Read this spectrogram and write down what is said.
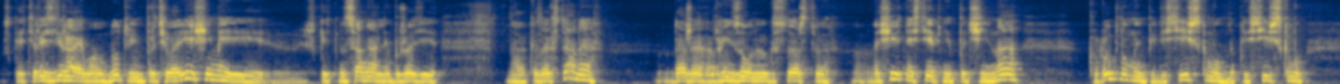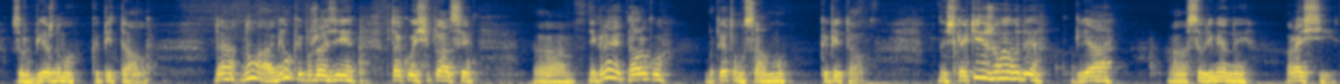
так сказать, раздираемая внутренними противоречиями и так сказать, национальная буржуазия Казахстана, даже организованное государство в значительной степени подчинена крупному империалистическому, монополистическому зарубежному капиталу. Да? Ну, а мелкая буржуазия в такой ситуации – Э, играет на руку вот этому самому капиталу. Значит, какие же выводы для э, современной России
